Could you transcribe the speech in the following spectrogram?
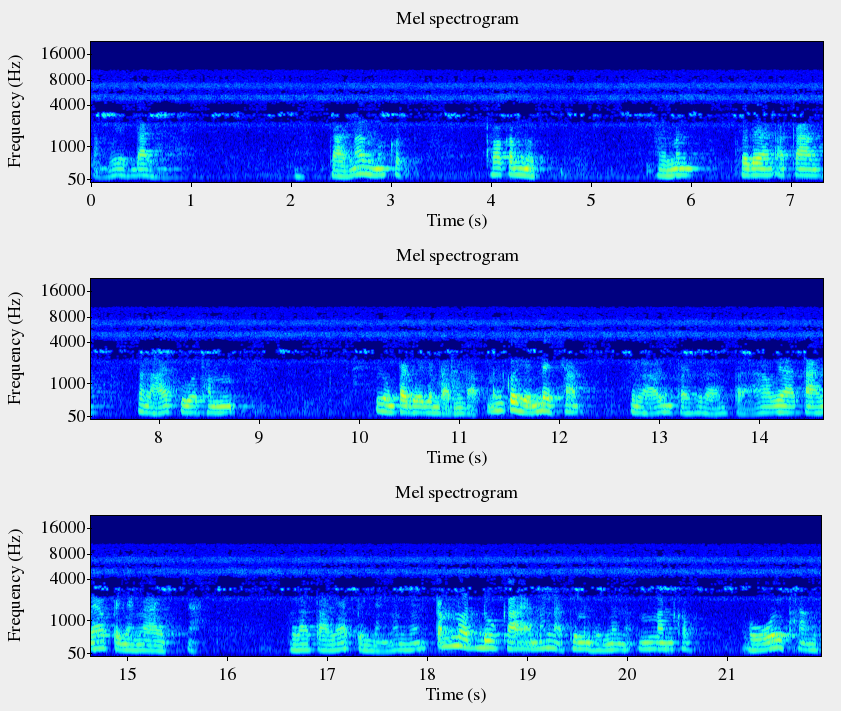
สังเวชได้อย่างไรจากนั้นมันก็พอกำหนดมันแสดงอาการสลายตัวทำลงไปโดยลำดับลำดับ มันก็เห็นได้ชัดสลายลงไปสลายลงไปเวลาตายแล้วเป็นยังไงนะเวลาตายแล้วเป็นอย่างนั้นนะกำหนดดูกายนั้นแหละที่มันเห็นนั่นมันก็ โอ้ยพังท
